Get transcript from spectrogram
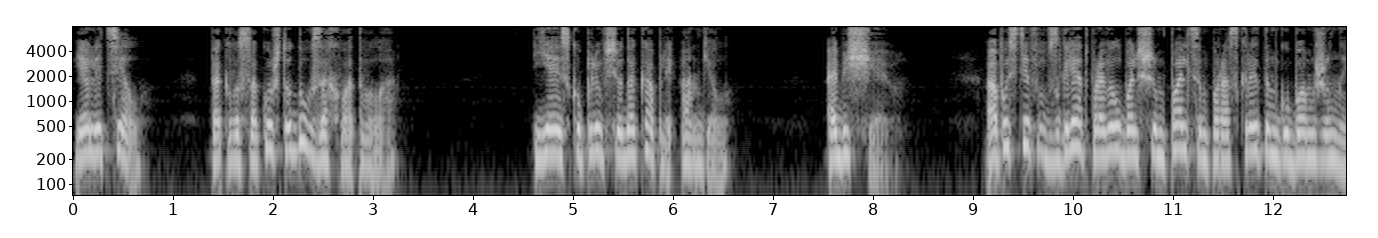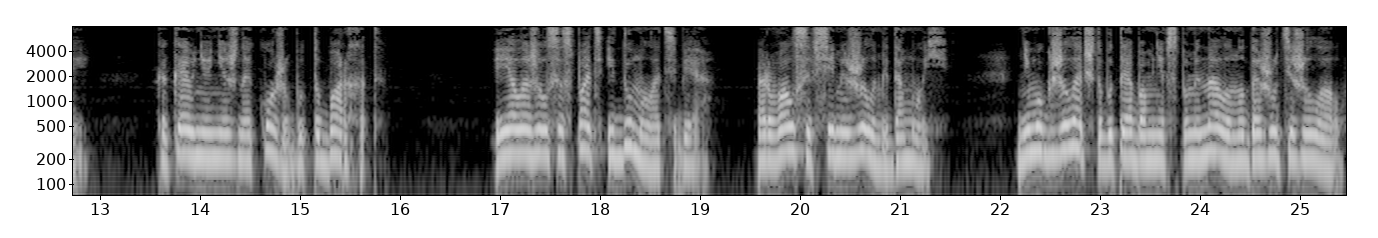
Я летел, так высоко, что дух захватывало. Я искуплю все до капли, ангел. Обещаю. Опустив взгляд, провел большим пальцем по раскрытым губам жены. Какая у нее нежная кожа, будто бархат. Я ложился спать и думал о тебе. Рвался всеми жилами домой. Не мог желать, чтобы ты обо мне вспоминала, но до жути желал.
